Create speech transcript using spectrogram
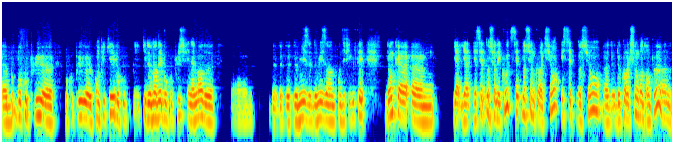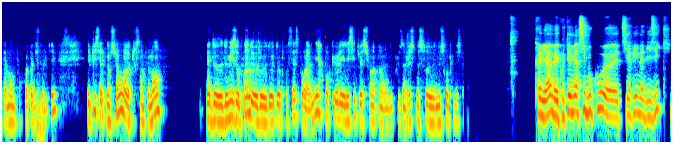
euh, beaucoup plus, euh, compliquées, qui demandaient beaucoup plus finalement de, mise, en, difficulté. Donc, il y, a cette notion d'écoute, cette notion de correction et cette notion de, correction quand on peut, hein, notamment pourquoi pas distributive, et puis cette notion tout simplement de, mise au point de, process pour l'avenir pour que les, situations les plus injustes ne se reproduisent pas. Très bien. Mais écoutez, merci beaucoup euh, Thierry Nadizik.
